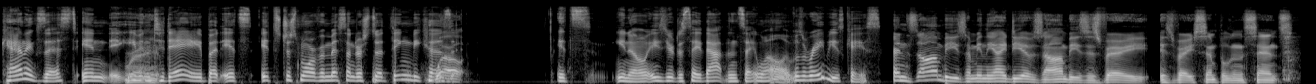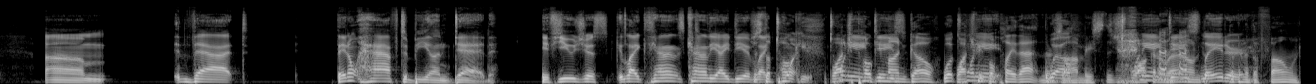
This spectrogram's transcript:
can exist in even Right. today, but it's it's just more of a misunderstood thing because Well- it's you know easier to say that than say, well, it was a rabies case. And zombies, I mean, the idea of zombies is very is very simple in the sense um, that they don't have to be undead. If you just like kind of, it's kind of the idea of Just like the Poke- twen- watch Pokemon days- Go. well, watch people play that and they're well, zombies. They're just walking 28 days around later, looking at the phone.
